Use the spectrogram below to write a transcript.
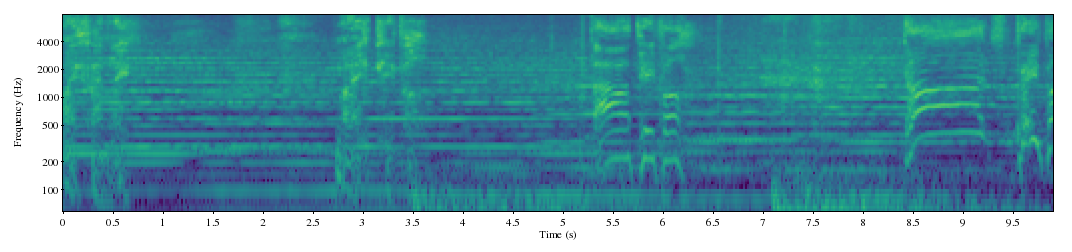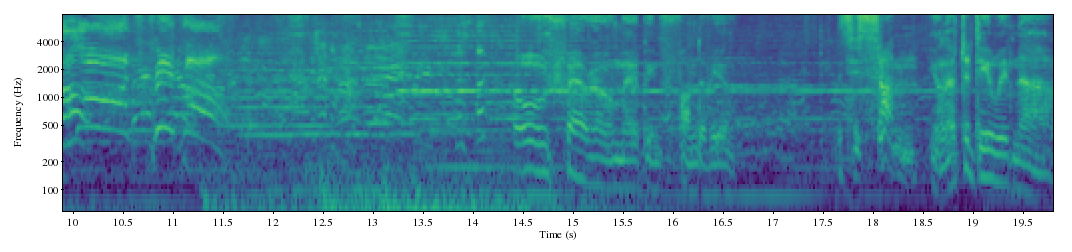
My family. My people. Our people. God's people! God's people! Old Pharaoh may have been fond of you. It's his son you'll have to deal with now.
